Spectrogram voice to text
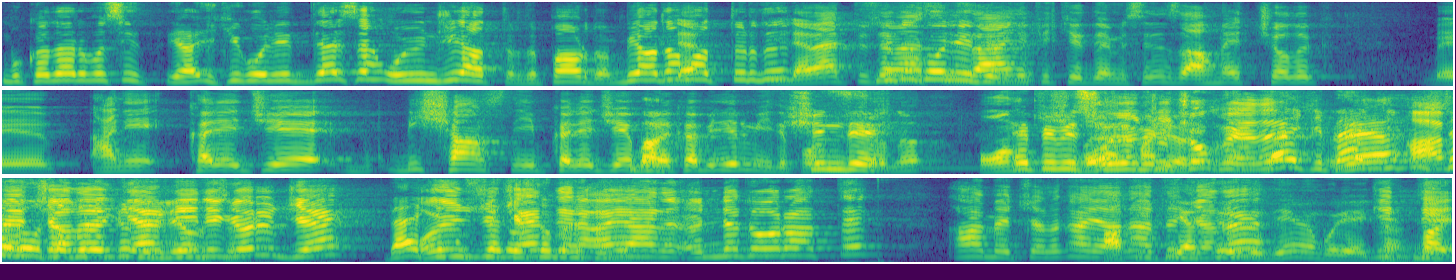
Bu kadar basit. Ya iki gol yedi dersen oyuncuyu attırdı pardon. Bir adam Le- attırdı. Levent bir Düzemen siz yedirdi. aynı fikirde misiniz? Ahmet Çalık e, hani kaleciye bir şans deyip kaleciye Bak, bırakabilir miydi şimdi pozisyonu? 10 hepimiz. Oyuncu çok uyanır. Belki belki Ahmet Çalık'ın geldiğini görünce Belki oyuncu kendini ayağını önüne doğru attı. Ahmet Çalık ayağını Hafif atınca da değil mi buraya gitti. Bak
